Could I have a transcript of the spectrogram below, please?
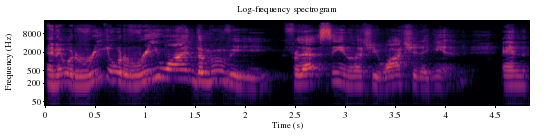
And it would re- it would rewind the movie for that scene and let you watch it again. And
